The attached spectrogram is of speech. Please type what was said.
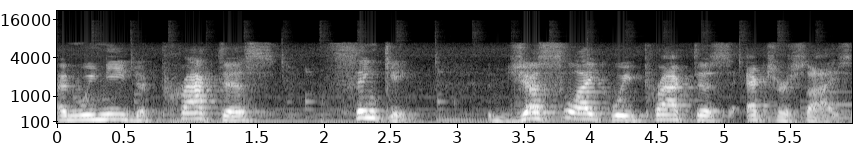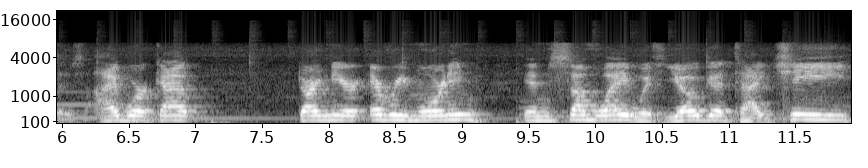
and we need to practice thinking, just like we practice exercises. I work out darn near every morning in some way with yoga, Tai Chi,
